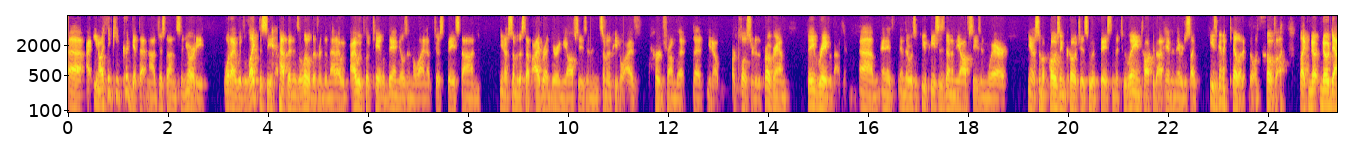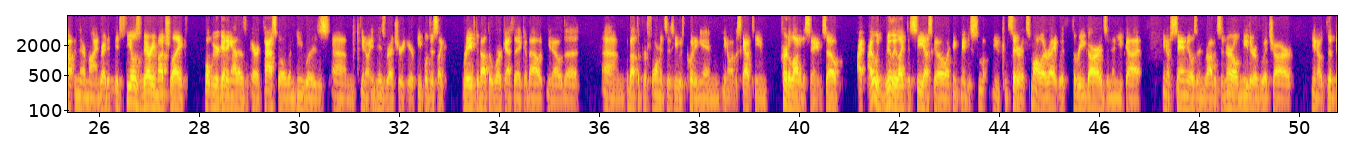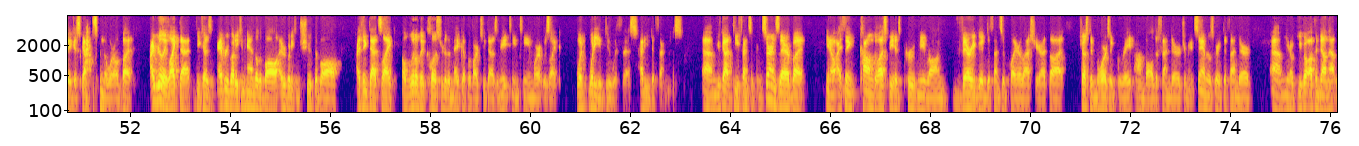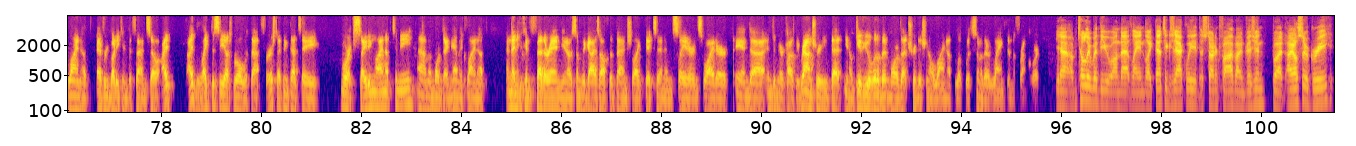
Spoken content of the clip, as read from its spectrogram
Uh, I, you know, I think he could get that nod just on seniority. What I would like to see happen is a little different than that. I would, I would put Caleb Daniels in the lineup just based on, you know, some of the stuff I've read during the offseason and some of the people I've heard from that, that, you know, are closer to the program. They rave about him. Um, and if, and there was a few pieces done in the offseason where, you know, some opposing coaches who had faced him at Tulane talked about him, and they were just like, he's going to kill it at Villanova. Like, no, no doubt in their mind, right? It, it, feels very much like what we were getting out of Eric Paschall when he was, um, you know, in his redshirt year. People just like raved about the work ethic, about you know the um, about the performances he was putting in, you know, on the scout team. Heard a lot of the same. So I, I would really like to see us go. I think maybe sm- you consider it smaller, right, with three guards, and then you've got you know Samuels and Robinson Earl, neither of which are you know the biggest guys in the world. But I really like that because everybody can handle the ball, everybody can shoot the ball. I think that's like a little bit closer to the makeup of our 2018 team, where it was like, what what do you do with this? How do you defend this? Um, you've got defensive concerns there, but you know I think Collin Gillespie has proved me wrong. Very good defensive player last year. I thought Justin Moore is a great on-ball defender. Jermaine Samuels, great defender um, you know, you go up and down that lineup, everybody can defend. So I I'd like to see us roll with that first. I think that's a more exciting lineup to me, um, a more dynamic lineup. And then you can feather in, you know, some of the guys off the bench like Dixon and Slater and Swider and uh, and Dhamir Cosby Roundtree that you know give you a little bit more of that traditional lineup look with some of their length in the front court. Yeah, I'm totally with you on that lane. Like that's exactly the starting five I envision. But I also agree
